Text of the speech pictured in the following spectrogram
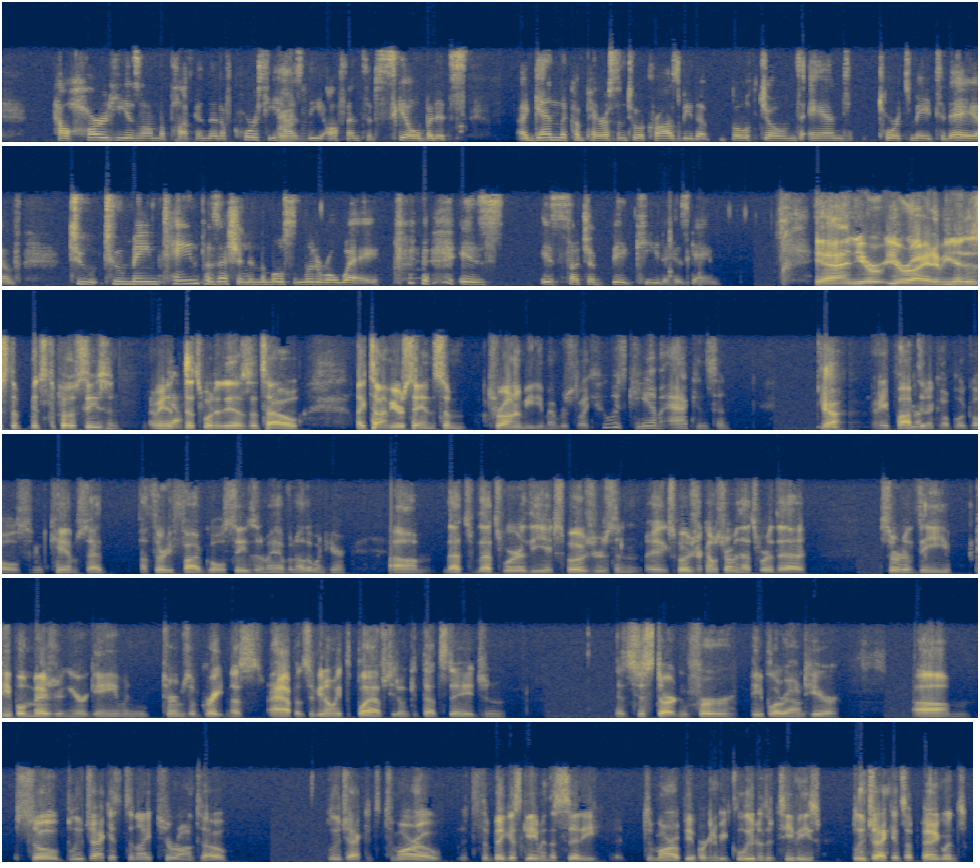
how hard he is on the puck, and that of course he has the offensive skill, but it's again the comparison to a Crosby that both Jones and Torts made today of to to maintain possession in the most literal way is is such a big key to his game. Yeah, and you're you're right. I mean, it is the it's the postseason. I mean, Yeah. that's what it is. That's how, like Tom, you're saying some Toronto media members are like, who is Cam Atkinson? Yeah. And he popped Yeah. in a couple of goals, and Cam's had a 35 goal season. I may have another one here. Um, that's that's where the exposures and exposure comes from, and that's where the sort of the people measuring your game in terms of greatness happens. If you don't make the playoffs, you don't get that stage, and it's just starting for people around here. Um, so Blue Jackets tonight, Toronto. Blue Jackets tomorrow. It's the biggest game in the city. Tomorrow, people are going to be glued to their TVs. Blue Jackets at Penguins,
